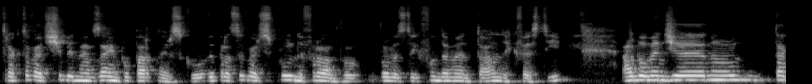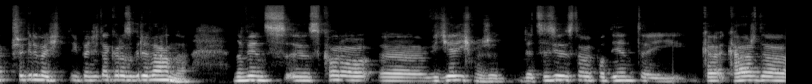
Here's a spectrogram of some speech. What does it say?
traktować siebie nawzajem po partnersku, wypracować wspólny front wo wobec tych fundamentalnych kwestii, albo będzie no, tak przegrywać i będzie tak rozgrywana. No więc e, skoro e, widzieliśmy, że decyzje zostały podjęte i ka każda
